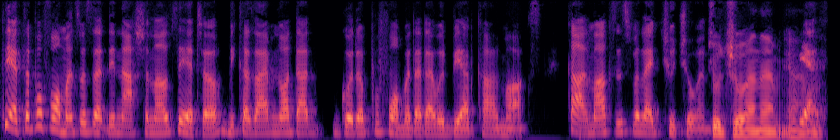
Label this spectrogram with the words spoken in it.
theater performance was at the National Theater because I'm not that good a performer that I would be at Karl Marx. Karl Marx is for like Chucho and Chucho and them, yeah. Yes.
